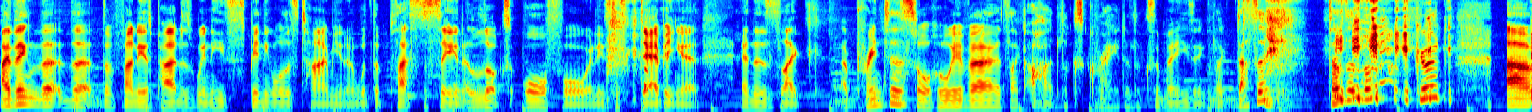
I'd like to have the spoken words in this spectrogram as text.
I think the, the the funniest part is when he's spending all his time, you know, with the plasticine. It looks awful, and he's just dabbing it. And there's like apprentice or whoever. It's like, oh, it looks great. It looks amazing. Like, does it? Does it look good? Um,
